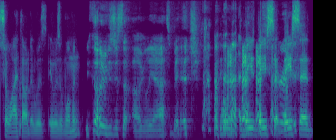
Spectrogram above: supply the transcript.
So I thought it was it was a woman. You thought it was just an ugly ass bitch. They they said they said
